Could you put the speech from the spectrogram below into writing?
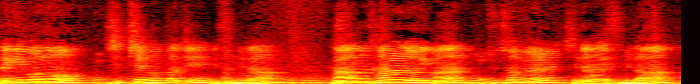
대기번호 17번까지 있습니다. 다음은 사물놀이반 추첨을 진행하겠습니다.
